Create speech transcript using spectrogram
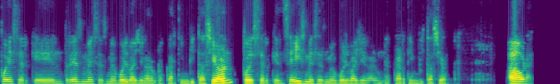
puede ser que en tres meses me vuelva a llegar una carta de invitación, puede ser que en seis meses me vuelva a llegar una carta de invitación. Ahora,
